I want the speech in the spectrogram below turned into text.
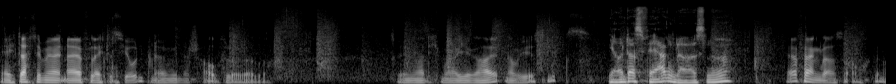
Ja, ich dachte mir, naja, vielleicht ist hier unten irgendwie eine Schaufel oder so. Deswegen hatte ich mal hier gehalten, aber hier ist nix. Ja, und das Fernglas, ne? Ja, Fernglas auch, genau.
